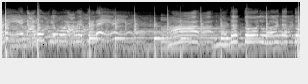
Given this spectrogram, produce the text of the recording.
અને એ ડાળો કેવો આવે ત્યારે હા લડતો લડતો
